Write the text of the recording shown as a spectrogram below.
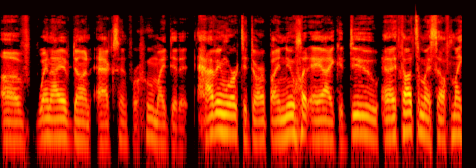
of when I have done X and for whom I did it. Having worked at DARPA, I knew what AI could do. And I thought to myself, my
